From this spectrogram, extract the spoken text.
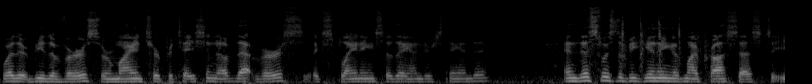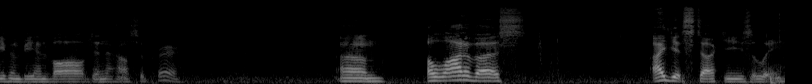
whether it be the verse or my interpretation of that verse, explaining so they understand it. And this was the beginning of my process to even be involved in the house of prayer. Um, a lot of us, I get stuck easily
